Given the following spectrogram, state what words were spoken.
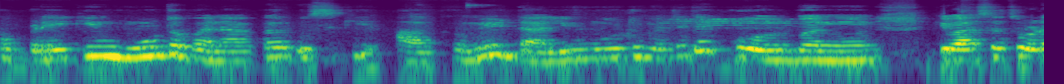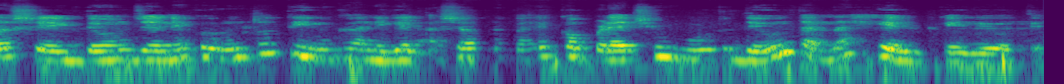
कपड़े की मूठ बनाकर उसकी आख में डाली। मूठ म्हणजे ते कोर बनवून किंवा असं थोडं शेक देऊन जेणेकरून तो तिनका निघेल. अशा प्रकारे कपड्याची मूठ देऊन त्यांना हेल्प केली होती.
